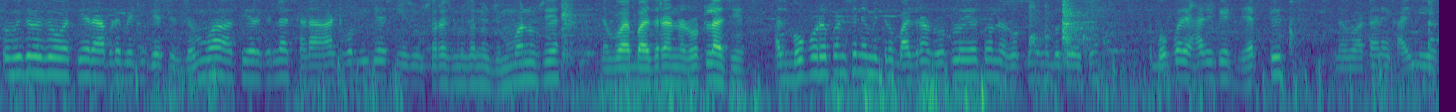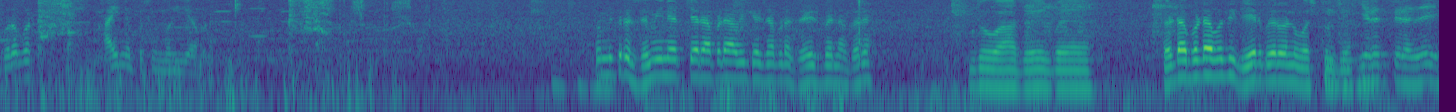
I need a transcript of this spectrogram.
તો મિત્રો જો અત્યારે આપણે બેઠી ગયા છે જમવા. અત્યારે કેટલા? સાડા આઠ વાગી ગયા છે જો સરસ મજાનું જમવાનું છે ને બાજરાના રોટલા છે. આજ બપોરે પણ છે ને મિત્રો બાજરાનો રોટલો હતો ને રોટલી બધો હતું. બપોરે સારી પેટ ઝેપટી ને વાટાણે ખાઈ લઈએ, બરાબર? ખાઈને પછી મળીએ આપણે. તો મિત્રો જમીને અત્યારે આપણે આવી ગયા છે આપણા જયેશભાઈના ઘરે. જો આ જયેશભાઈ બડા બધી ઘેર પહેરવાની વસ્તુ છે. ઘેર જ પહેરા જાય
